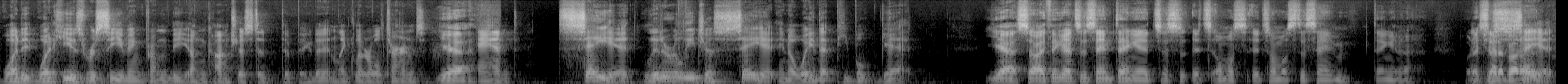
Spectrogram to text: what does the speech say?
what it, what he is receiving from the unconscious to, put it in like literal terms Yeah. and say it literally just say it in a way that people get Yeah, so I think that's the same thing. It's just it's almost it's almost the same thing in a what I said about say it,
